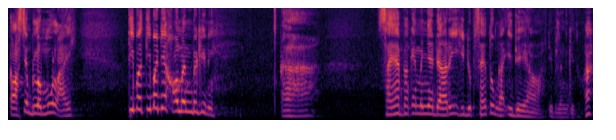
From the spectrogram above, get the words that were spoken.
Kelasnya belum mulai. Tiba-tiba dia komen begini uh, saya makin menyadari hidup saya tuh nggak ideal, dibilang gitu. Hah?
